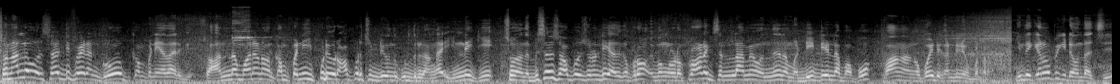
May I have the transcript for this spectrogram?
ஸோ நல்ல ஒரு சர்டிஃபைட் அண்ட் க்ரோப் கம்பெனியாக தான் இருக்குது ஸோ அந்த மாதிரியான ஒரு கம்பெனி இப்படி ஒரு ஆப்பர்ச்சுனிட்டி வந்து கொடுத்துருக்காங்க இன்னைக்கு. ஸோ அந்த பிஸ்னஸ் ஆப்பர்ச்சுனிட்டி அதுக்கப்புறம் இவங்களோட ப்ராடக்ட்ஸ் எல்லாமே வந்து நம்ம டீட்டெயிலாக பார்ப்போம். வாங்க அங்கே போயிட்டு கண்டினியூ பண்ணுறோம் இந்த கெனோப்பி கிட்ட வந்தாச்சு.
